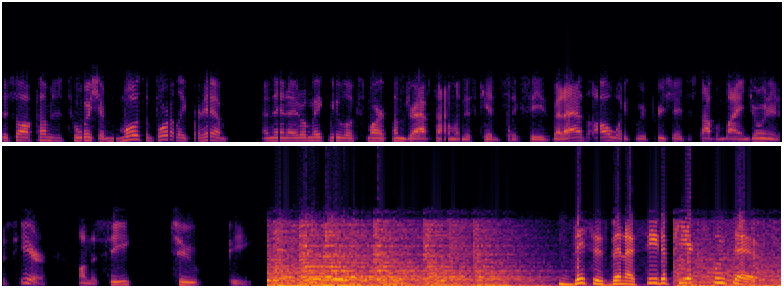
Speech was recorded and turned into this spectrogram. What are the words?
this all comes to tuition. Most importantly for him, and then it'll make me look smart come draft time when this kid succeeds. But as always, we appreciate you stopping by and joining us here on the C2P. This has been a C2P exclusive.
